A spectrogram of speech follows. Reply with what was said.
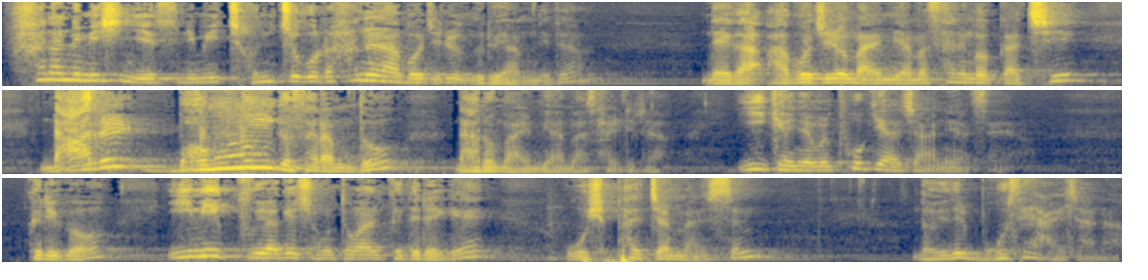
하나님이신 예수님이 전적으로 하늘 아버지를 의뢰합니다. 내가 아버지로 말미암아 사는 것 같이 나를 먹는 그 사람도 나로 말미암아 살리라. 이 개념을 포기하지 아니하세요. 그리고 이미 구약에 정통한 그들에게 58절 말씀 너희들 모세 알잖아.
